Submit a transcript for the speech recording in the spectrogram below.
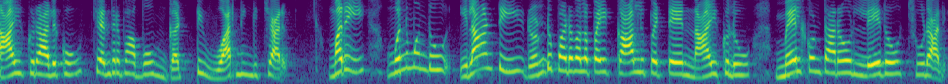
నాయకురాలకు చంద్రబాబు గట్టి వార్నింగ్ ఇచ్చారు. మరి మున్ముందు ఇలాంటి రెండు పడవలపై కాళ్ళు పెట్టే నాయకులు మేల్కొంటారో లేదో చూడాలి.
